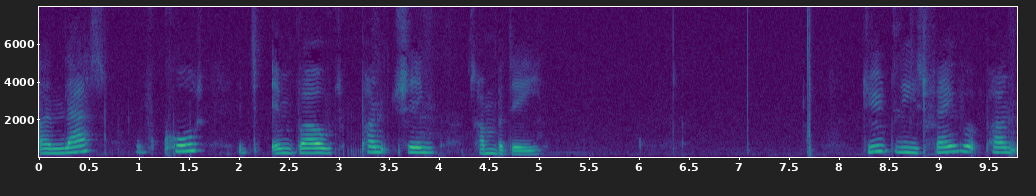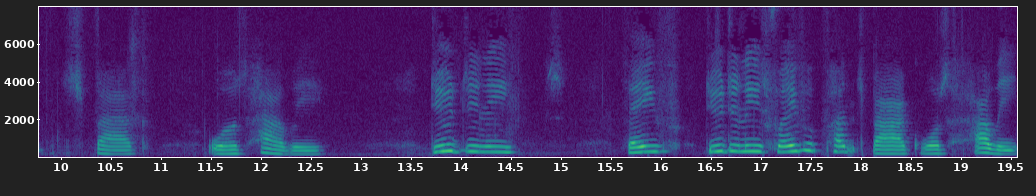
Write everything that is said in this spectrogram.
unless, of course, it involved punching somebody. Dudley's favourite punch bag was Harry. Dudley's, fav- Dudley's favourite punch bag was Harry,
